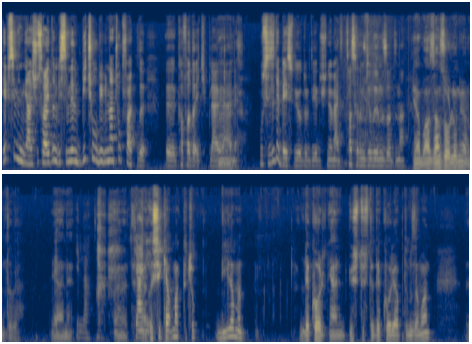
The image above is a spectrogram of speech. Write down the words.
hepsinin yani şu saydığım isimlerin birçoğu birbirinden çok farklı e, kafada ekipler yani. Evet. Bu sizi de besliyordur diye düşünüyorum. Yani tasarımcılığınız adına. Ya bazen zorlanıyorum tabii. Yani İlla. Evet. Yani- Yani ışık yapmak da çok değil ama dekor yani üst üste dekor yaptığım zaman e,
